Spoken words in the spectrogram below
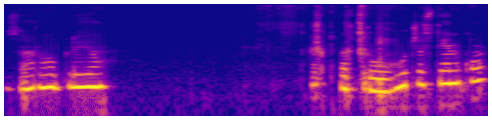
зароблюю. Так, тепер другу частинку.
